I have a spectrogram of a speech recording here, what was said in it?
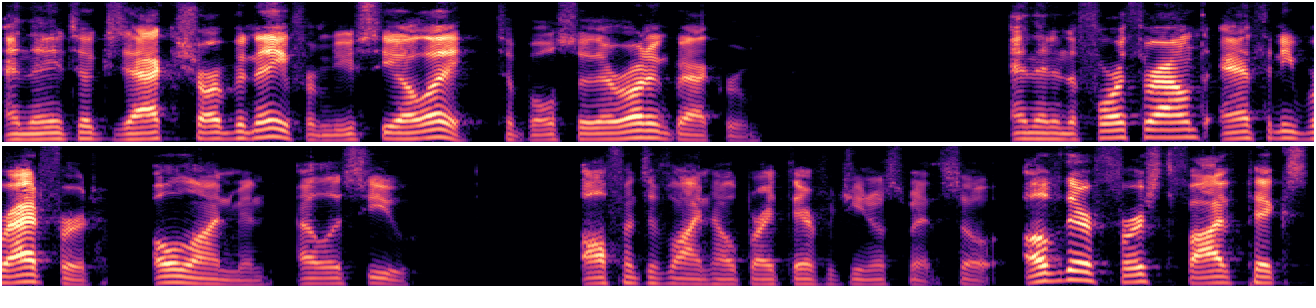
And then he took Zach Charbonnet from UCLA to bolster their running back room. And then in the fourth round, Anthony Bradford, O lineman, LSU, offensive line help right there for Geno Smith. So of their first five picks,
